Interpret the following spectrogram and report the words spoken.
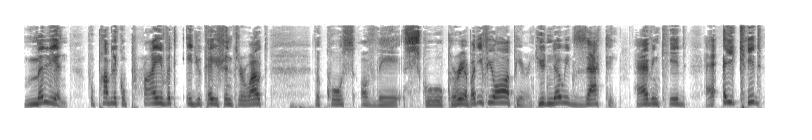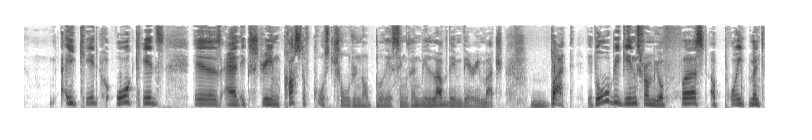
million for public or private education throughout the course of their school career. But if you are a parent, you know exactly having kid, a kid a kid or kids is an extreme cost. Of course, children are blessings and we love them very much. But it all begins from your first appointment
